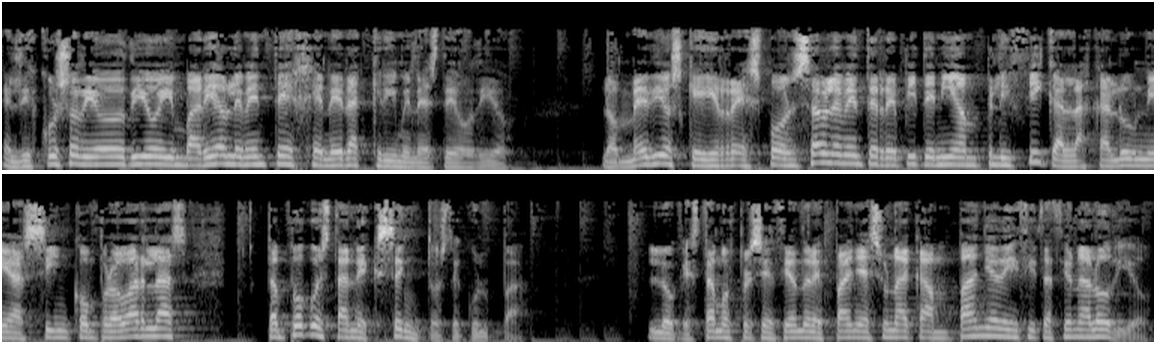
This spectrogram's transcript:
El discurso de odio invariablemente genera crímenes de odio. Los medios que irresponsablemente repiten y amplifican las calumnias sin comprobarlas tampoco están exentos de culpa. Lo que estamos presenciando en España es una campaña de incitación al odio.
